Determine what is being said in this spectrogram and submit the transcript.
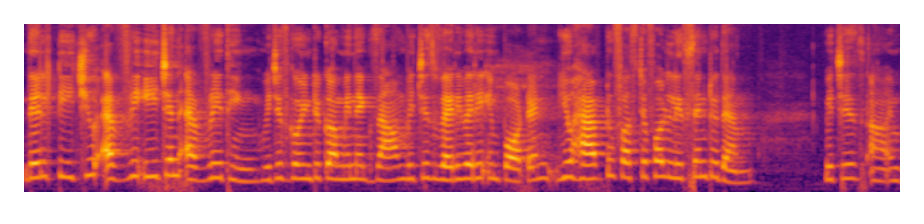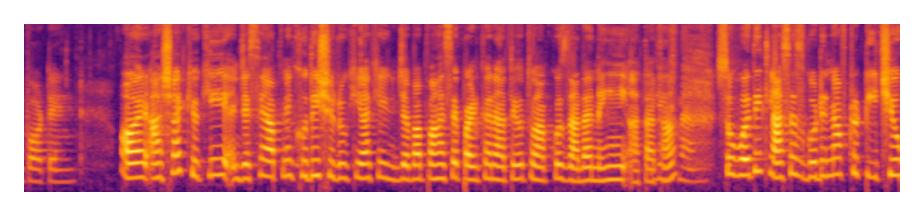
they'll teach you every each and everything which is going to come in exam which is very very important you have to first of all listen to them which is uh, important और आशा क्योंकि जैसे आपने खुद ही शुरू किया कि जब आप वहाँ से पढ़कर आते हो तो आपको ज़्यादा नहीं आता था। So were the classes good enough to teach you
